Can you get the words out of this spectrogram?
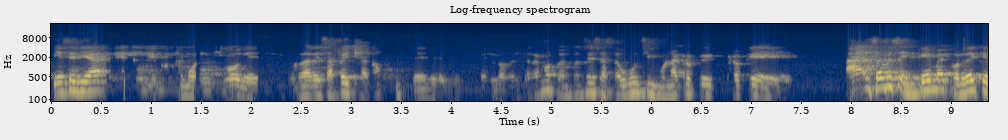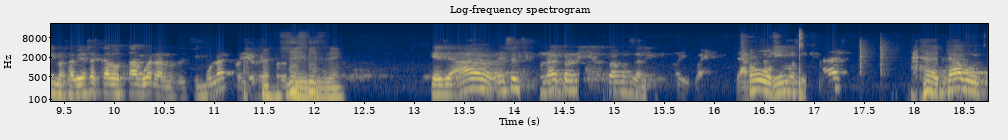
Y ese día era el conmemorativo de recordar esa fecha, ¿no? De, lo del terremoto. Entonces hasta hubo un simulacro que creo que... Ah, ¿sabes en qué me acordé que nos había sacado Tower a los del simulacro? Yo recuerdo sí, sí, sí. que decía, ah, es el simulacro, niños, vamos a salir. Y bueno, ya salimos y chavos.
